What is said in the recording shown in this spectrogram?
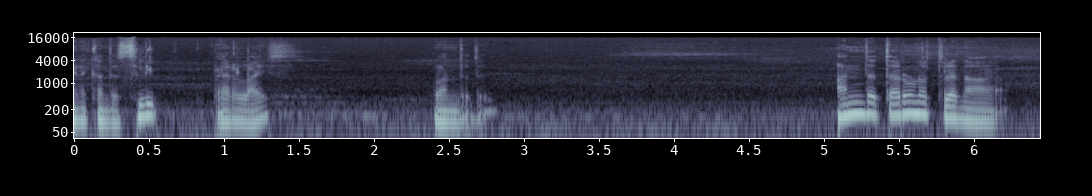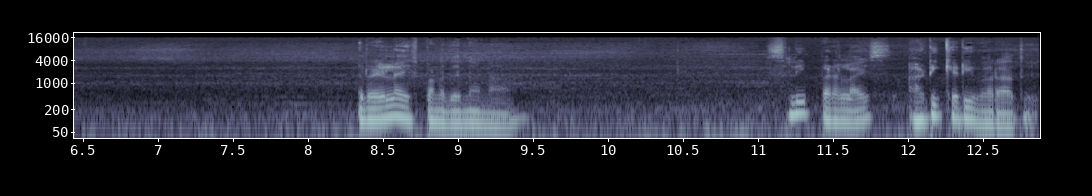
எனக்கு அந்த ஸ்லீப் பேரலைஸ் வந்தது. அந்த தருணத்தில் நான் ரியலைஸ் பண்ணது என்னென்னா ஸ்லீப் பேரலைஸ் அடிக்கடி வராது.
